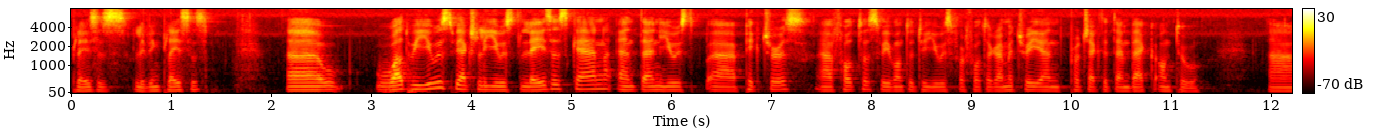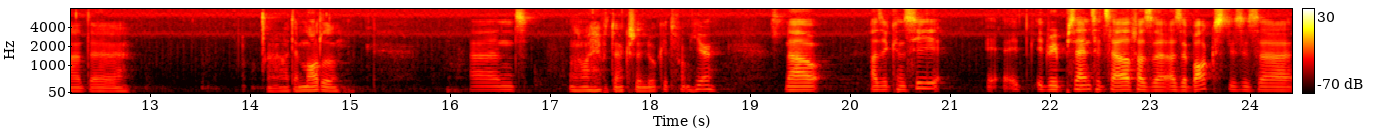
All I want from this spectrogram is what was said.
places, living places. Uh, what we used, we actually used laser scan and then used uh, pictures, uh, photos we wanted to use for photogrammetry and projected them back onto uh, the, uh, the model. And now I have to actually look it from here. Now, as you can see, it, it represents itself as a, as a box. This is a,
